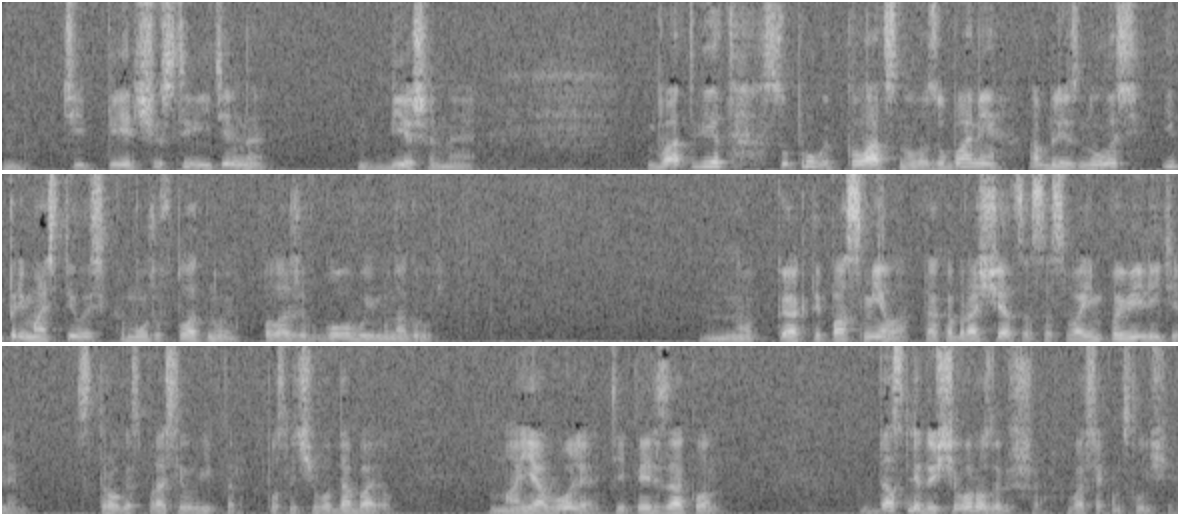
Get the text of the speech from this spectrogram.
«Хм, теперь чувствительно. Бешеная. В ответ супруга клацнула зубами, облизнулась и примостилась к мужу вплотную, положив голову ему на грудь. «Но как ты посмела так обращаться со своим повелителем?» – строго спросил Виктор, после чего добавил. «Моя воля теперь закон. До следующего розыгрыша, во всяком случае».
